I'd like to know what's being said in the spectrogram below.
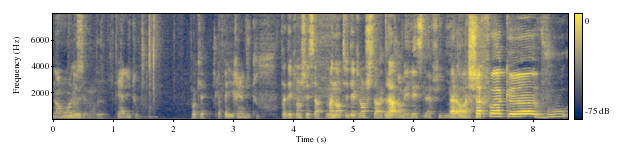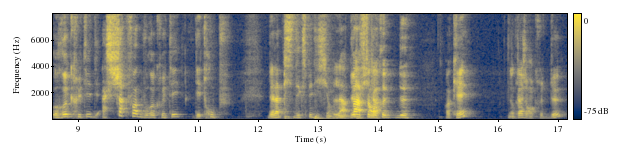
Non, moins Non, deux. c'est moins deux. Rien du tout. Ok, Je la paye rien du tout. t'as déclenché ça. Maintenant, tu déclenches ça. Attends, Là, attends, mais laisse-la finir. Alors, à chaque fois que vous recrutez, à chaque fois que vous recrutez des troupes de la piste d'expédition, là, deux paf, t'en recrutes deux. Ok. Donc là, je recrute deux.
